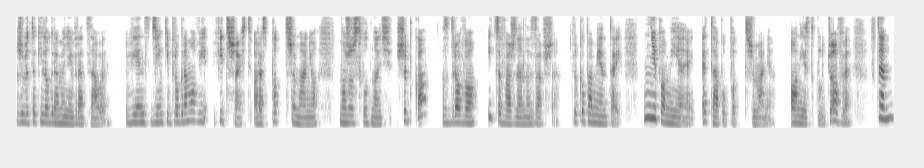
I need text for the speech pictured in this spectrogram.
żeby te kilogramy nie wracały. Więc dzięki programowi Fit6 oraz podtrzymaniu możesz schudnąć szybko, zdrowo i co ważne na zawsze. Tylko pamiętaj, nie pomijaj etapu podtrzymania. On jest kluczowy w tym,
